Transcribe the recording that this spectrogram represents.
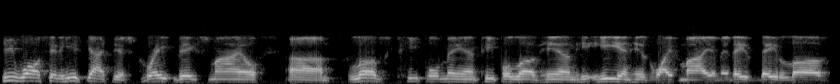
he walks in, he's got this great big smile. Um, loves people, man. People love him. He, he and his wife Maya, man, they they love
